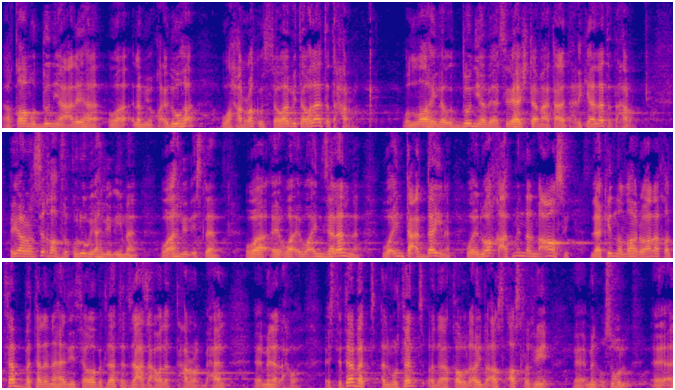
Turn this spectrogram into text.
أقاموا الدنيا عليها ولم يقعدوها وحركوا الثوابت ولا تتحرك. والله لو الدنيا بأسرها اجتمعت على تحريكها لا تتحرك. هي راسخة في قلوب أهل الإيمان وأهل الإسلام. وإن زللنا وإن تعدينا وإن وقعت منا المعاصي. لكن الله تعالى قد ثبت لنا هذه الثوابت لا تتزعزع ولا تتحرك بحال من الأحوال. استتابة المرتد وهذا قول أيضا أصل في من أصول آه،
